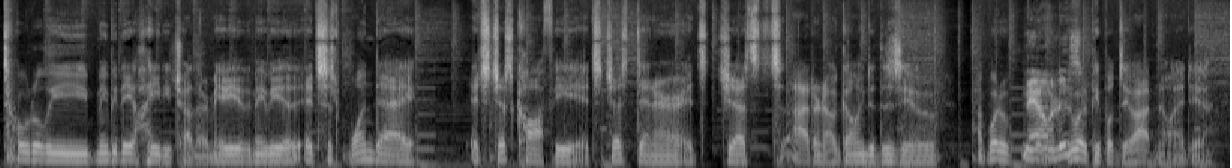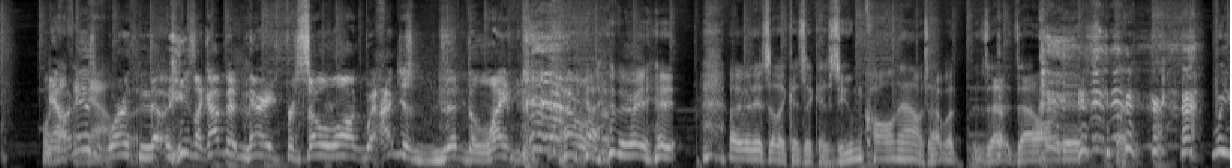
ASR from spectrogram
totally. Maybe they hate each other. Maybe maybe it's just one day. It's just coffee. It's just dinner. It's just I don't know, going to the zoo. What do, Now what, it is- what do people do? I have no idea. Well, now it is now, worth. No, he's like, I've been married for so long, but I just lived the life. I don't know. is it like is like a Zoom call now? Is that what is that, is that all it is? Like, we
